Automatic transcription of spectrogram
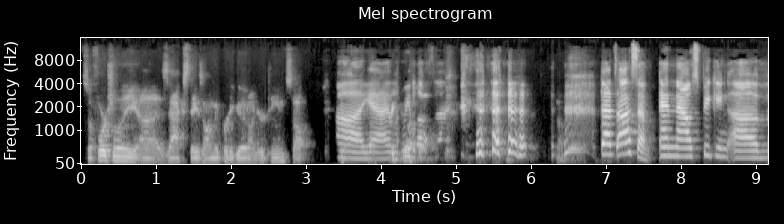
So fortunately, uh, Zach stays on me pretty good on your team. So uh, yeah, we love that. That's awesome. And now, speaking of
